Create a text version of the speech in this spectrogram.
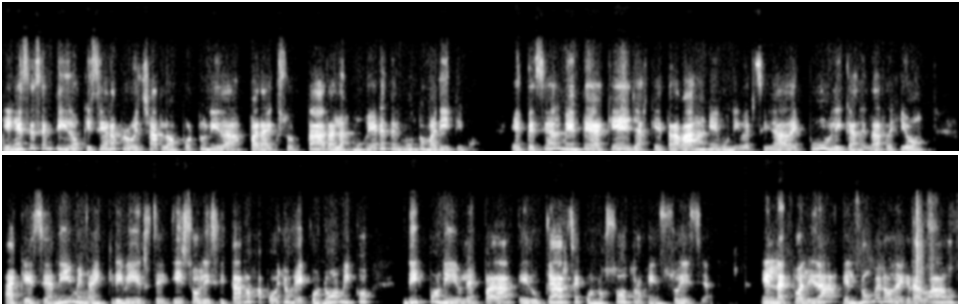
Y en ese sentido, quisiera aprovechar la oportunidad para exhortar a las mujeres del mundo marítimo especialmente aquellas que trabajan en universidades públicas de la región, a que se animen a inscribirse y solicitar los apoyos económicos disponibles para educarse con nosotros en Suecia. En la actualidad, el número de graduados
